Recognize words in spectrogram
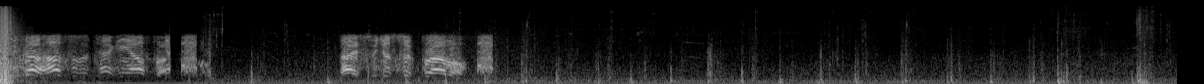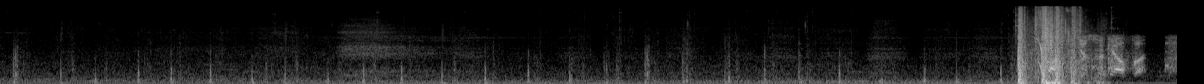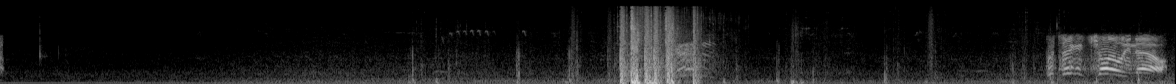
We've got hostiles attacking Alpha. Nice, we just took Bravo. We just took Alpha. We're taking Charlie now.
